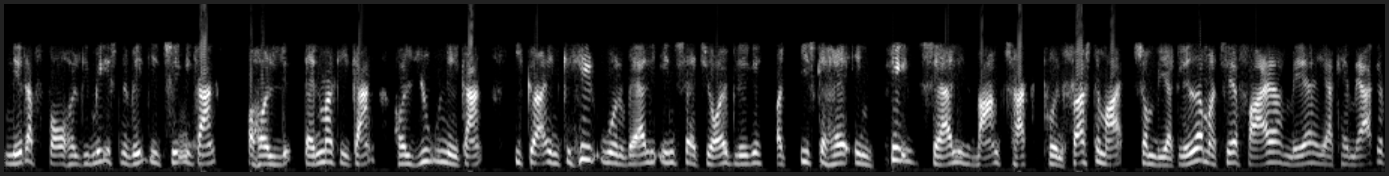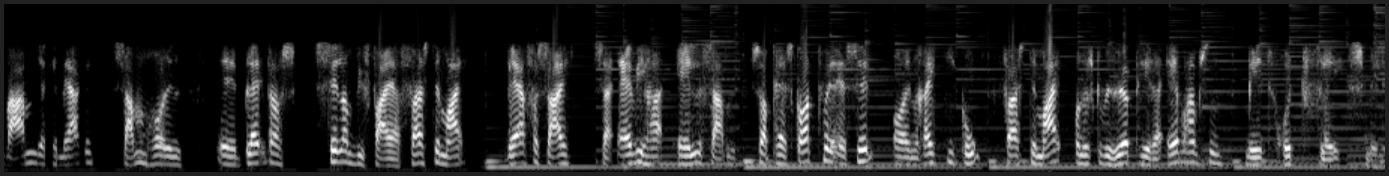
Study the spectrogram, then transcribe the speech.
netop for at holde de mest nødvendige ting i gang og holde Danmark i gang, holde julene i gang. I gør en helt uundværlig indsats i øjeblikket, og I skal have en helt særlig varm tak på en 1. maj, som vi glæder mig til at fejre mere. Jeg kan mærke varmen, jeg kan mærke sammenholdet øh, blandt os, selvom vi fejrer 1. maj hver for sig, så er vi her alle sammen. Så pas godt på jer selv, og en rigtig god 1. maj. Og nu skal vi høre Peter Abrahamsen med et rødt flag smille.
